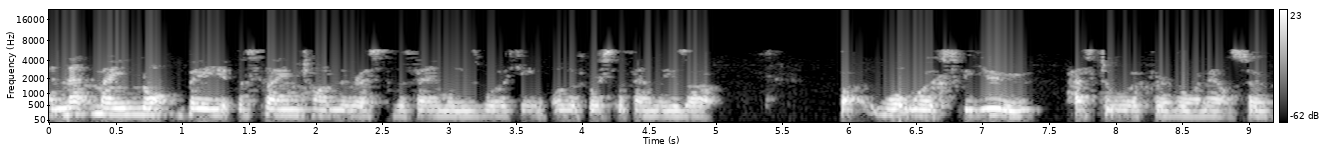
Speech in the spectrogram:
And that may not be at the same time the rest of the family is working or the rest of the family is up. But what works for you has to work for everyone else. So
